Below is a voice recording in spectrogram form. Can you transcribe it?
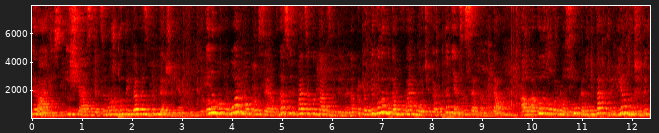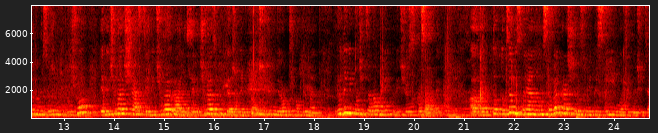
і радість, і щастя, це може бути і певне збентеження. І коли ми говоримо про це, у нас відбувається контакт з людиною. Наприклад, не коли ми там ховаємо очі, кажемо, та ні, це секонд, да? а, а коли говоримо, слухай, мені так приємно, що ти до мене сьогодні підійшов, я відчуваю щастя, я відчуваю радість, я відчуваю збентеження від того, що ти мені робиш комплімент. Людині хочеться вам відповідь щось сказати. Тобто це дозволяє нам себе краще розуміти свої емоції почуття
